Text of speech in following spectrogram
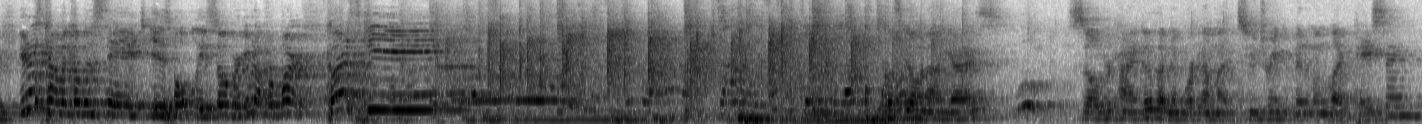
Your next comic up on the stage is hopefully sober. Give it up for Mark Karski. What's going on, guys? Sober, kind of. I've been working on my two drink minimum, like pacing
